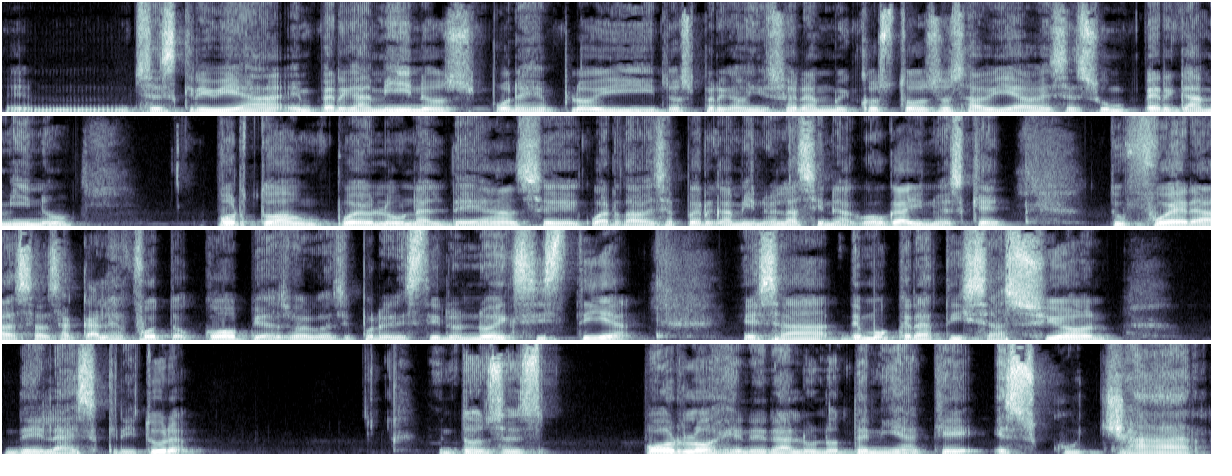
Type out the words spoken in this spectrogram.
Em, se escribía en pergaminos, por ejemplo, y los pergaminos eran muy costosos. Había a veces un pergamino por todo un pueblo, una aldea, se guardaba ese pergamino en la sinagoga y no es que tú fueras a sacarle fotocopias o algo así por el estilo, no existía esa democratización de la escritura. Entonces, por lo general uno tenía que escuchar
